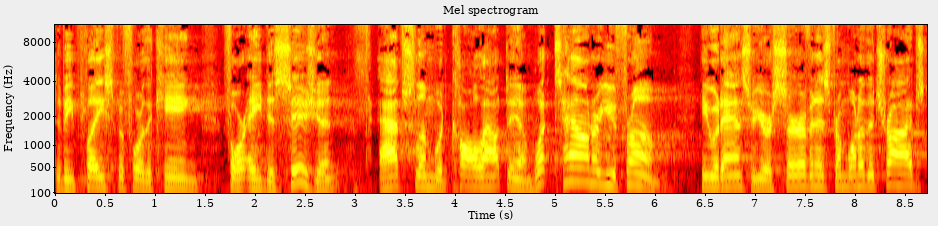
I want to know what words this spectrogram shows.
to be placed before the king for a decision, Absalom would call out to him, What town are you from? He would answer, Your servant is from one of the tribes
